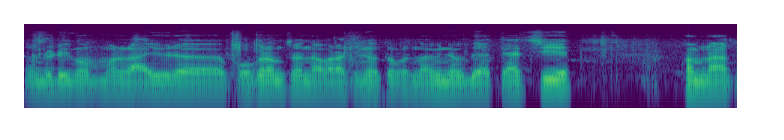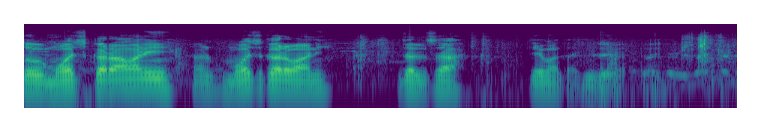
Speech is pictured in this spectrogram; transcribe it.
ઊંડડી ગામમાં લાઈવ પ્રોગ્રામ છે. નવરાત્રિનો તો બસ નવી નવ દયા ત્યાં જ છીએ. હમણાં તો મોજ કરાવવાની અને મોજ કરવાની. જલસા. જય માતાજી. જય માતાજી.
